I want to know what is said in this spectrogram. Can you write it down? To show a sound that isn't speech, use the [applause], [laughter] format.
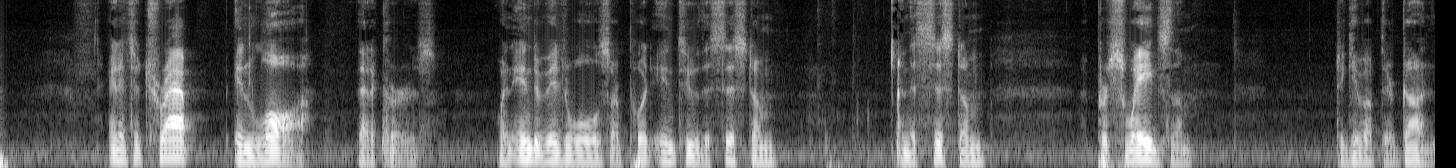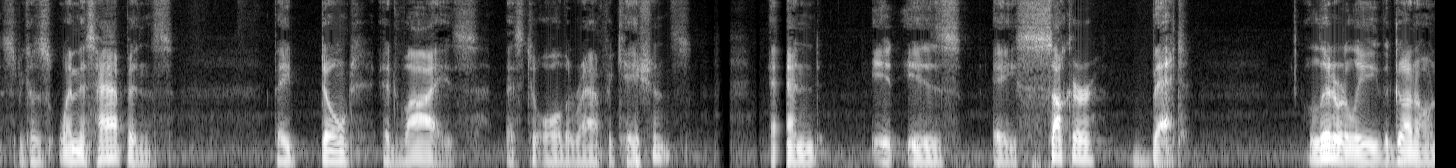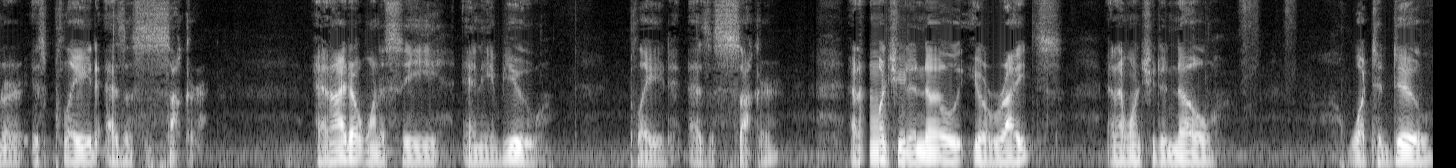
And it's a trap in law that occurs when individuals are put into the system and the system persuades them to give up their guns. Because when this happens, they don't advise as to all the ramifications. And it is a sucker bet. Literally, the gun owner is played as a sucker. And I don't want to see any of you played as a sucker. And I want you to know your rights, and I want you to know what to do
